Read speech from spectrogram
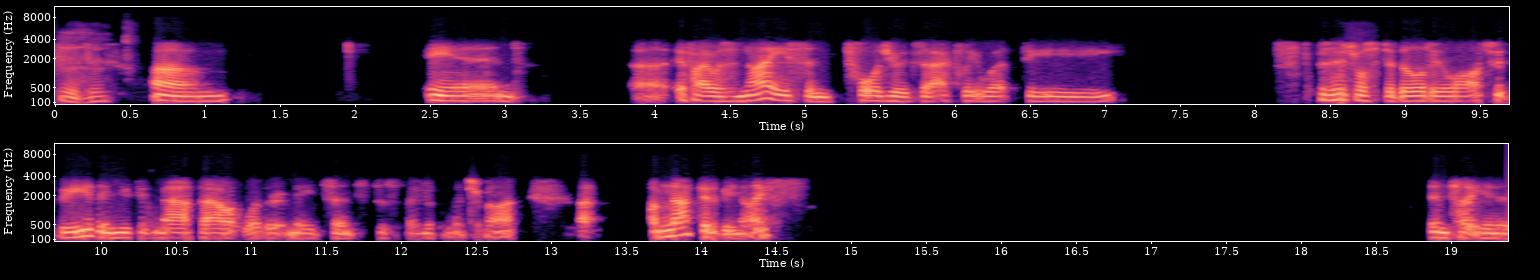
hmm Um, and uh, if I was nice and told you exactly what the potential stability loss would be, then you could map out whether it made sense to spend a bunch or not. I'm not going to be nice and tell you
